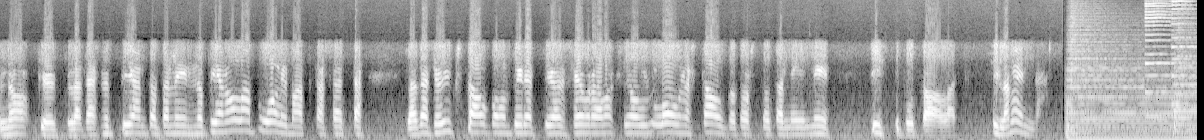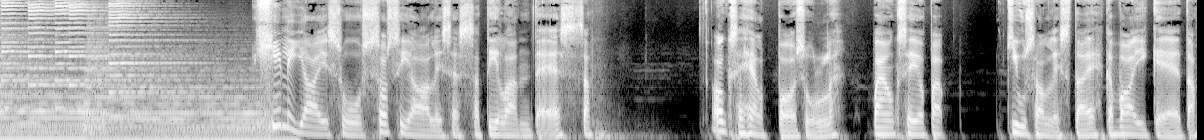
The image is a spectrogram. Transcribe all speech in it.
No kyllä tässä nyt pian, tota niin, no pian ollaan puolimatkassa, että kyllä tässä yksi tauko on pidetty ja seuraavaksi on lounastauko tuossa tota niin, niin, pistiputaalla. Että Sillä mennään. Hiljaisuus sosiaalisessa tilanteessa. Onko se helppoa sulle? Vai onko se jopa kiusallista, ehkä vaikeeta?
